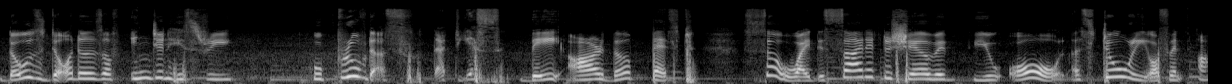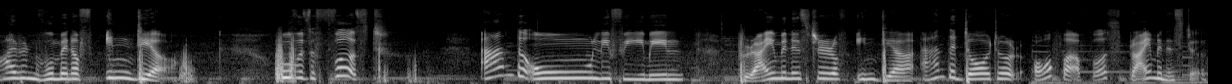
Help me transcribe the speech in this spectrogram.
those daughters of Indian history who proved us that yes, they are the best. So I decided to share with you all a story of an iron woman of India who was the first and the only female Prime Minister of India and the daughter of our first Prime Minister.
